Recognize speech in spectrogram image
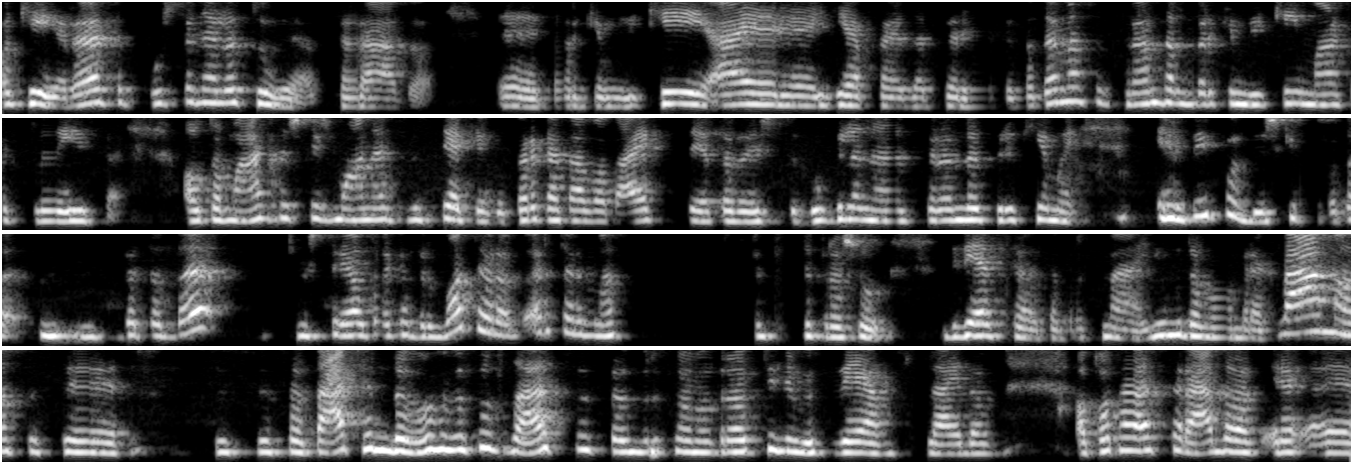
okei, okay, yra taip užsienio lietuvė atsirado, e, tarkim, lygiai airė, jie pradeda pirkti, tada mes atsirandam, tarkim, lygiai marketplace, automatiškai žmonės vis tiek, jeigu perka tavo daiktą, jie tave išsigūglina, atsiranda pirkimai. Ir taip pabiškai, bet tada aš turėjau tokią darbuotoją, ar mes, atsiprašau, dviese, ta prasme, jungdavom reklamą, susi, susisatapindavom visus atsus, ten, prasme, man atrodo, pinigus vėjams leidom. O po to atsirado re, e,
